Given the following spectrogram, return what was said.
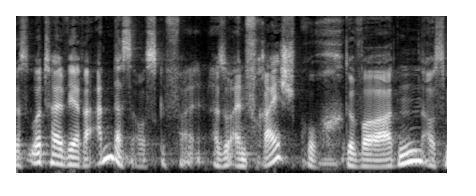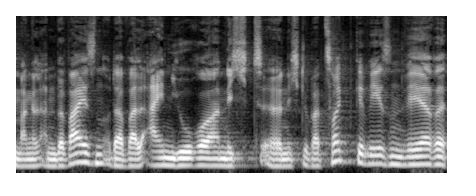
das Urteil wäre anders ausgefallen, also ein Freispruch geworden aus Mangel an Beweisen oder weil ein Juror nicht, äh, nicht überzeugt gewesen wäre,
